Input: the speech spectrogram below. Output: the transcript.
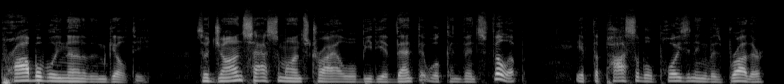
probably none of them guilty. So John Sassamon's trial will be the event that will convince Philip if the possible poisoning of his brother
